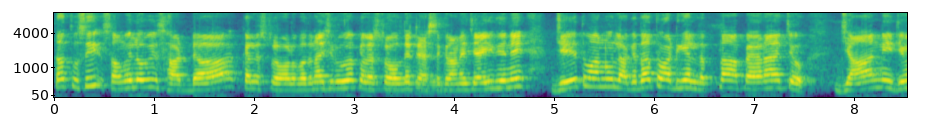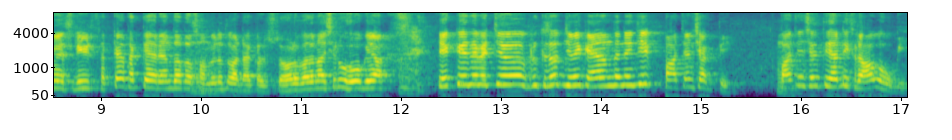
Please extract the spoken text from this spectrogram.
ਤਾਂ ਤੁਸੀਂ ਸਮਝ ਲਓ ਵੀ ਸਾਡਾ ਕੋਲੇਸਟ੍ਰੋਲ ਵਧਣਾ ਸ਼ੁਰੂ ਹੋ ਗਿਆ ਕੋਲੇਸਟ੍ਰੋਲ ਦੇ ਟੈਸਟ ਕਰਾਉਣੇ ਚਾਹੀਦੇ ਨੇ। ਜੇ ਤੁਹਾਨੂੰ ਲੱਗਦਾ ਤੁਹਾਡੀਆਂ ਲੱਤਾਂ ਪੈਰਾਂ 'ਚ ਜਾਨ ਨਹੀਂ ਜਿਵੇਂ ਸਰੀਰ ਥੱਕਿਆ ਥੱਕਿਆ ਰਹਿੰਦਾ ਤਾਂ ਸਮਝ ਲਓ ਤੁਹਾਡਾ ਕੋਲੇਸਟ੍ਰੋਲ ਵਧਣਾ ਸ਼ੁਰੂ ਹੋ ਗਿਆ। ਇੱਕ ਇਹਦੇ ਵਿੱਚ ਫਰੂਕ ਸਾਹਿਬ ਜਿਵੇਂ ਕਹਿੰਦੇ ਨੇ ਜੀ ਪਾਚਨ ਸ਼ਕਤੀ। ਪਾਚਨ ਸ਼ਕਤੀ ਸਾਡੀ ਖਰਾਬ ਹੋ ਗਈ।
